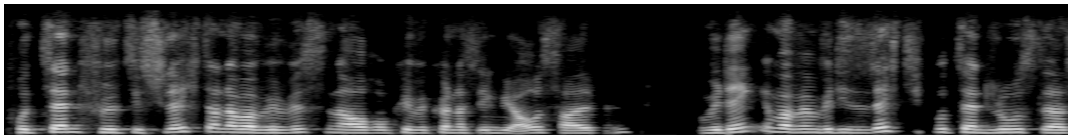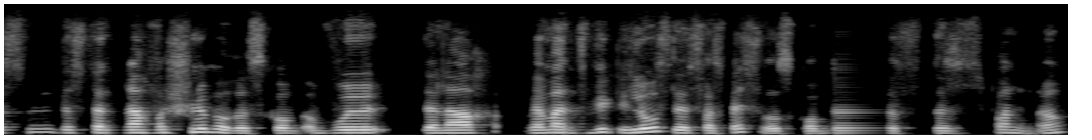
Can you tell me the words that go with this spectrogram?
Prozent fühlt sich schlecht an, aber wir wissen auch, okay, wir können das irgendwie aushalten. Und wir denken immer, wenn wir diese 60 Prozent loslassen, dass danach was Schlimmeres kommt, obwohl danach, wenn man es wirklich loslässt, was Besseres kommt. Das, das ist spannend, ne?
